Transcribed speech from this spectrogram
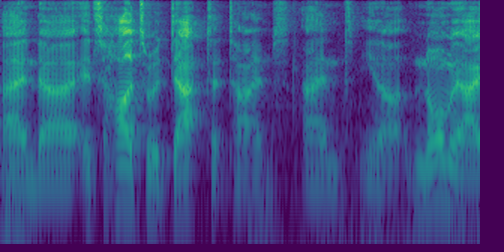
and uh, it's hard to adapt at times. And you know, normally I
